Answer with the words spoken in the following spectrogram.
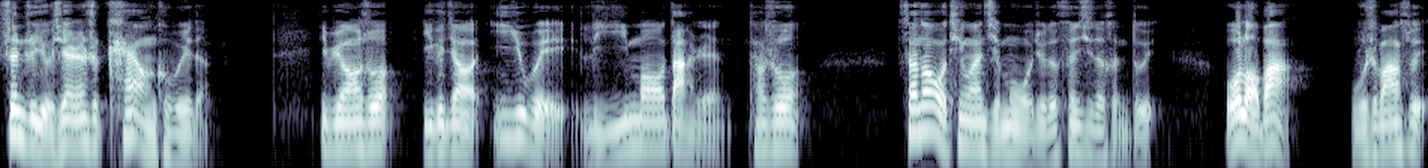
甚至有些人是开昂科威的。你比方说一个叫一尾狸猫大人，他说：“三刀，我听完节目，我觉得分析的很对。我老爸五十八岁，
